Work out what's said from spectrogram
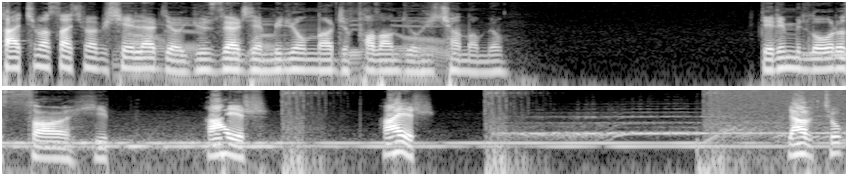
Saçma saçma bir şeyler diyor. Yüzlerce, milyonlarca falan diyor. Hiç anlamıyorum. Derin bir lore'a sahip. Hayır. Hayır. Ya çok...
